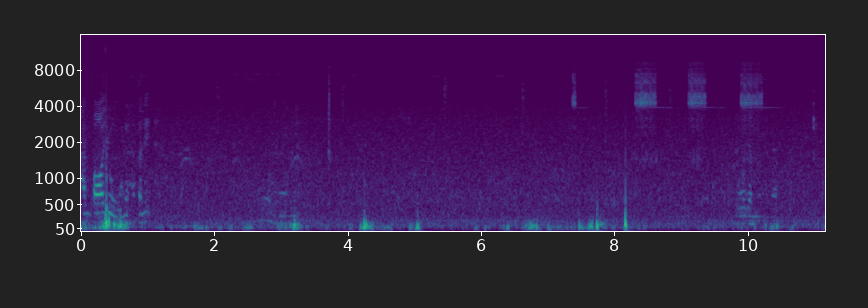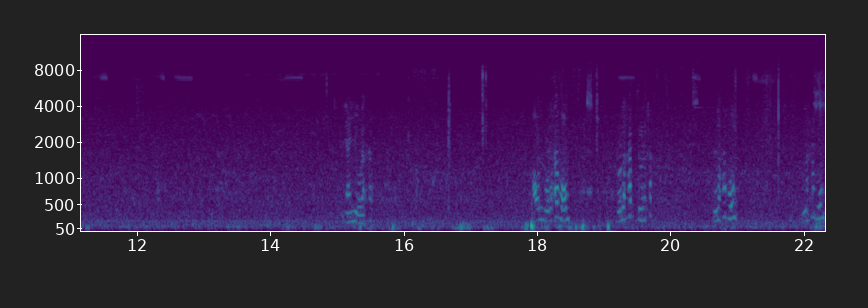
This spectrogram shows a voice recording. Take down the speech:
พันตออยู่นะครับตอนนี้ ดูว่าจะมีครับยังอยู่นะครับ เอาดูแล้วครับผม ดูแล้วครับ ดูแล้วครับ ดูแล้วครับผม ดูแล้วครับผม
